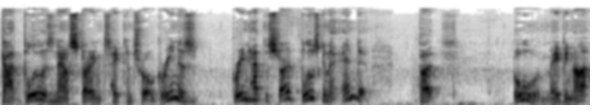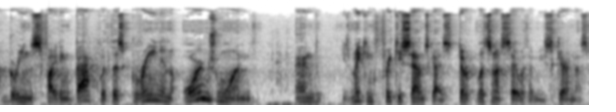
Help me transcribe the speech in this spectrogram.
God, blue is now starting to take control. Green is green had to start. Blue's gonna end it. But ooh, maybe not. Green's fighting back with this green and orange one, and he's making freaky sounds, guys. Don't let's not say with him. He's scaring us.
